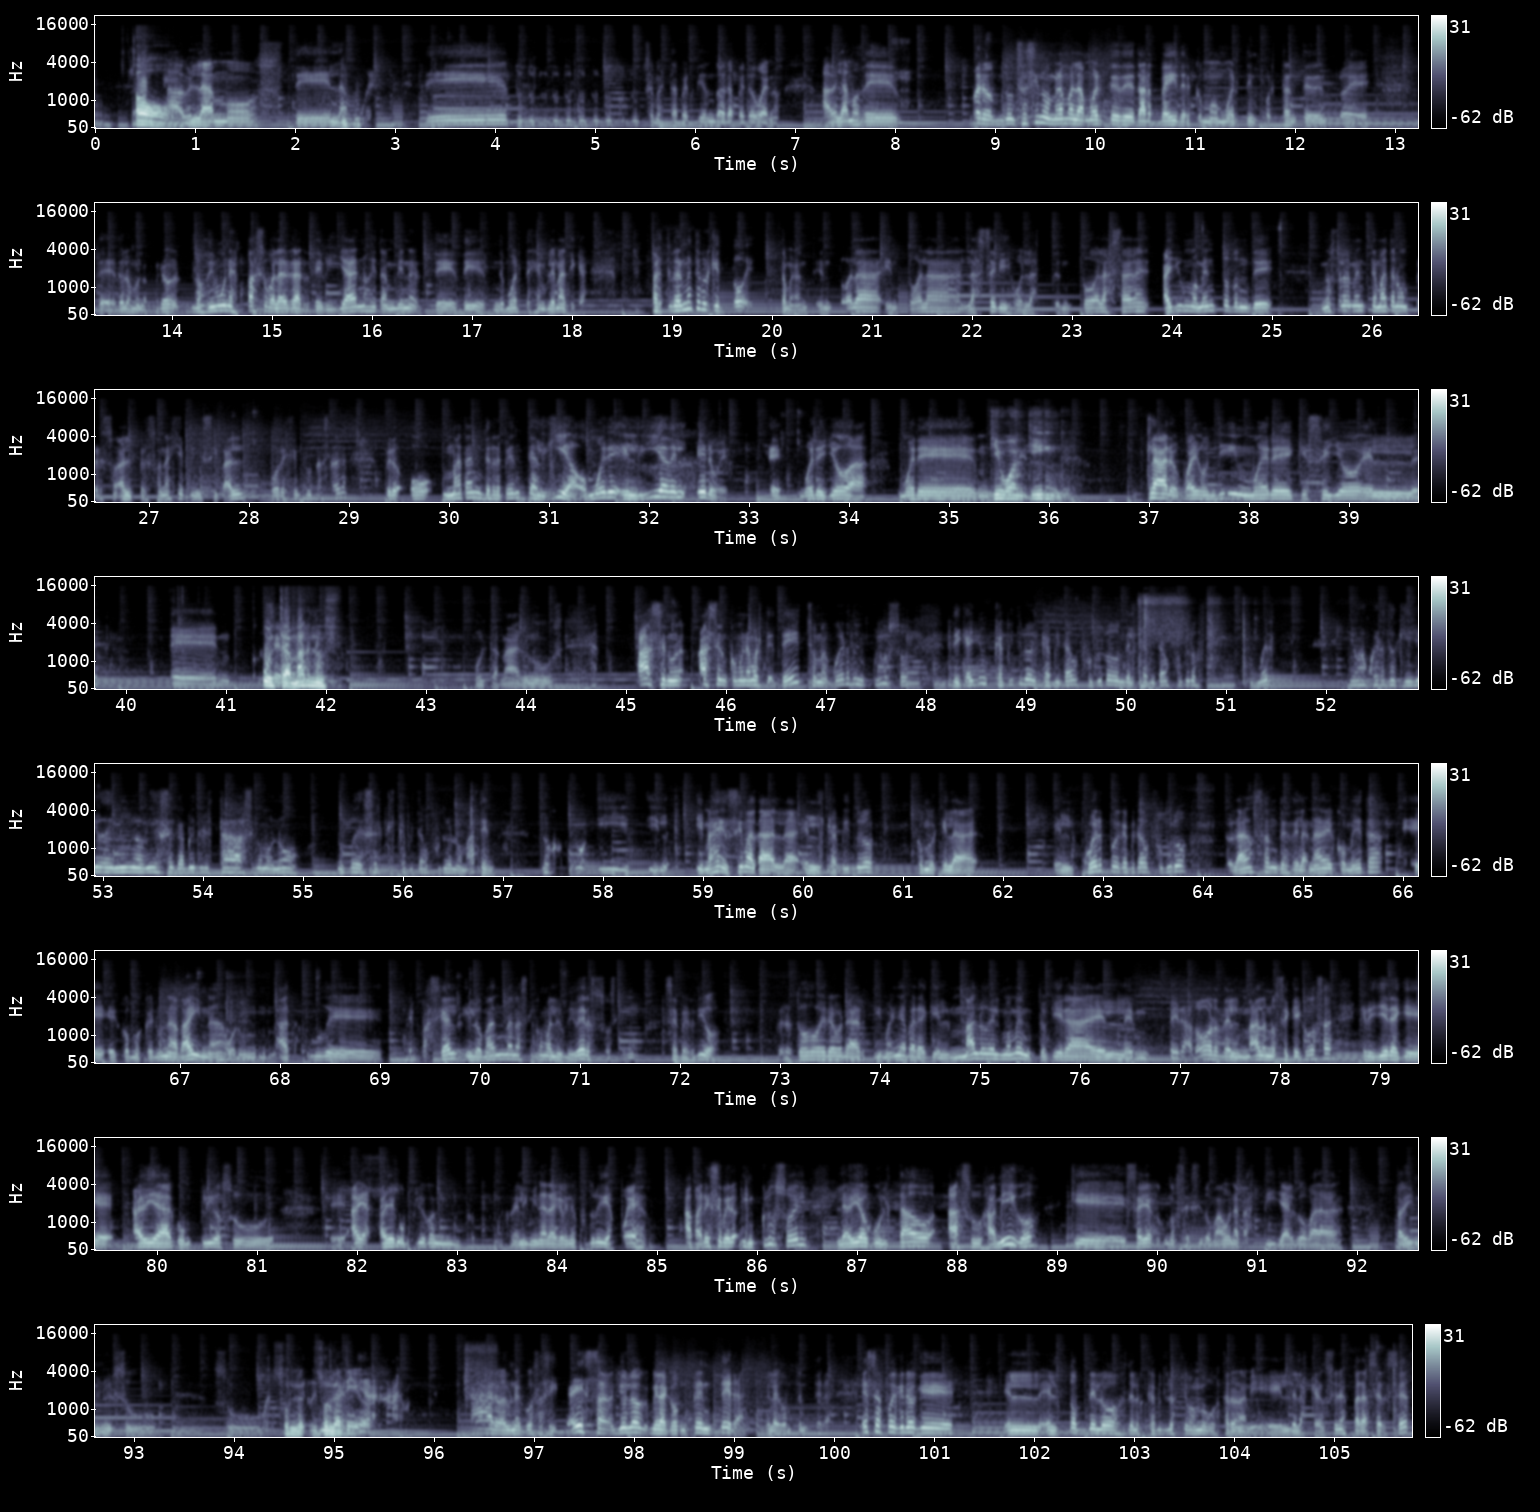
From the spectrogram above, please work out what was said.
Hablamos de la muerte de. Se me está perdiendo ahora, pero bueno. Hablamos de. Bueno, no sé si nombramos la muerte de Darth Vader como muerte importante dentro de, de, los monos, pero nos dimos un espacio para hablar de villanos y también de, de muertes emblemáticas particularmente porque en, toda en todas las series o en, todas las sagas hay un momento donde no solamente matan un al personaje principal, por ejemplo, una saga, pero o matan de repente al guía, o muere el guía del héroe. muere Yoda, muere. Mm, Ki-Wan King. Claro, Qui-Gon muere, qué sé yo, el. Eh, Ultra Magnus. Ultra Magnus hacen, hacen como una muerte. De hecho, me acuerdo incluso de que hay un capítulo del Capitán Futuro donde el Capitán Futuro muere. Yo me acuerdo que yo de niño vi ese capítulo y estaba así como, no, no puede ser que el Capitán Futuro lo maten. Y, más encima el capítulo, como que el cuerpo de Capitán Futuro lo lanzan desde la nave Cometa, eh, eh, como que en una vaina o en un ataúd espacial y lo mandan así como al universo, así como se perdió pero todo era una artimaña para que el malo del momento, que era el emperador del malo, no sé qué cosa, creyera que había cumplido su. Eh, había, cumplido con, eliminar a Kevin Futuro y después aparece, pero incluso él le había ocultado a sus amigos que se había, no sé si tomaba una pastilla, algo para, para disminuir su. su, su, latido. Claro, alguna cosa así. Esa yo me la compré entera, me la compré entera. Esa fue creo que el, top de los, de los capítulos que más me gustaron a mí. El de las canciones para hacer set,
